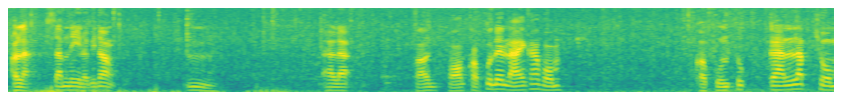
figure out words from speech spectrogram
เอาละซ้ำนี่แหละพี่น้อง อืมเอาละขอขอขอบคุณหลาย ๆ ครับผม ขอบคุณทุกการรับชม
